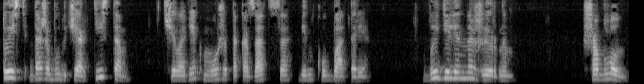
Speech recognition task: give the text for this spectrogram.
То есть, даже будучи артистом, человек может оказаться в инкубаторе. Выделено жирным. Шаблон.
